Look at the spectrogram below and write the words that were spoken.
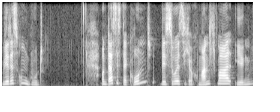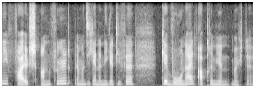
wird es ungut. Und das ist der Grund, wieso es sich auch manchmal irgendwie falsch anfühlt, wenn man sich eine negative Gewohnheit abtrainieren möchte.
